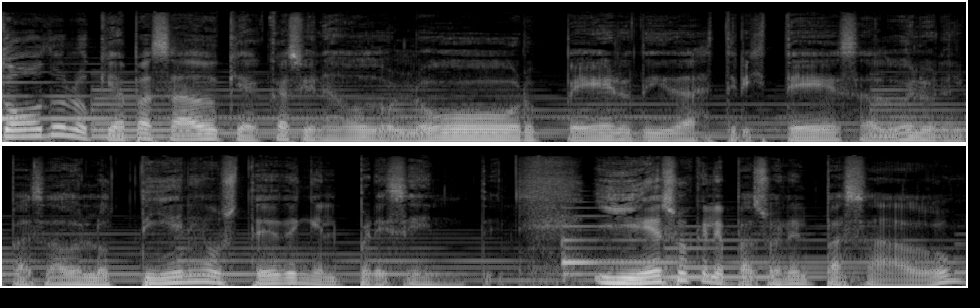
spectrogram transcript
Todo lo que ha pasado que ha ocasionado dolor, pérdidas, tristeza, duelo en el pasado, lo tiene usted en el presente. Y eso que le pasó en el pasado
